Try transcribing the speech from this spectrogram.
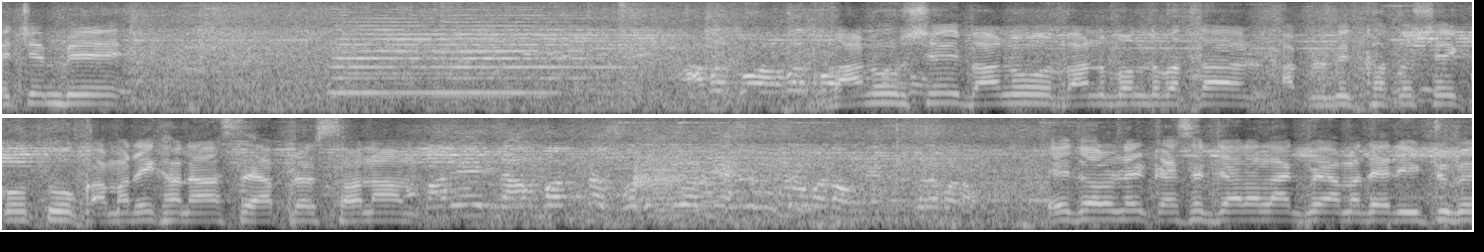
H M V বানুর সেই বানু বানু বন্দ্যোপাধ্যায়, আপনার বিখ্যাত সেই কৌতুক আমার এখানে আছে, আপনার সনাম এই ধরনের ক্যাসেট যারা লাগবে, আমাদের ইউটিউবে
